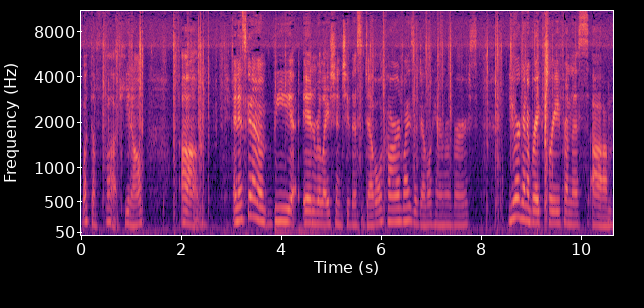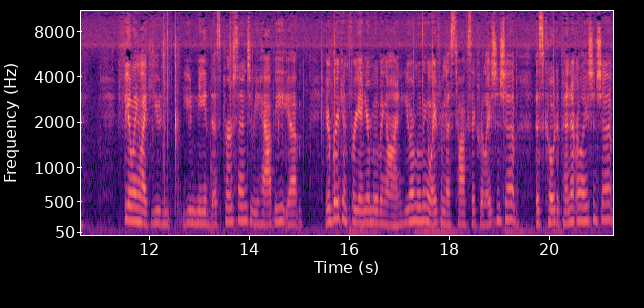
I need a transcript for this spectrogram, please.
what the fuck, you know? Um, and it's going to be in relation to this devil card. Why is the devil here in reverse? You are going to break free from this um, feeling like you you need this person to be happy. Yep. You're breaking free and you're moving on. You are moving away from this toxic relationship, this codependent relationship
